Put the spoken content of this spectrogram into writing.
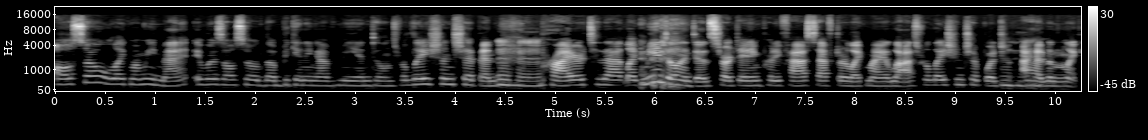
also, like when we met, it was also the beginning of me and Dylan's relationship. And Mhm. prior to that, like me and Dylan did start dating pretty fast after like my last relationship, which I Mhm. had been like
